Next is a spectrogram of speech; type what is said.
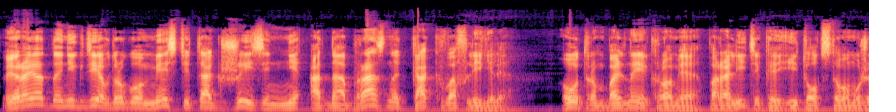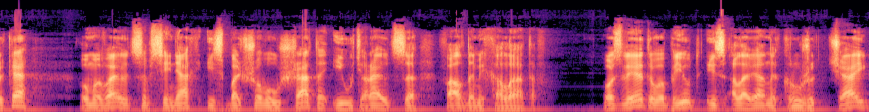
Вероятно, нигде в другом месте так жизнь не однообразна, как во флигеле. Утром больные, кроме паралитика и толстого мужика, умываются в сенях из большого ушата и утираются фалдами халатов. После этого пьют из оловянных кружек чай,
